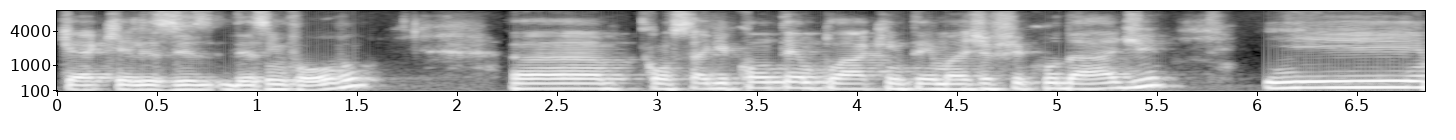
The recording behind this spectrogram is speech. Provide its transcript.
quer que eles desenvolvam, uh, consegue contemplar quem tem mais dificuldade e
